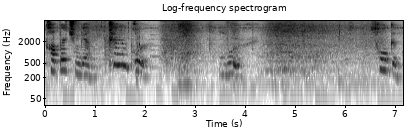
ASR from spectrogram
컵을 준비합니다. 큰 볼, 물, 소금,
